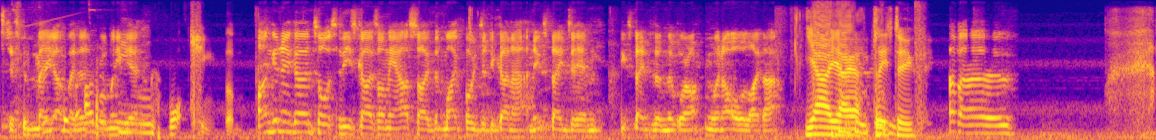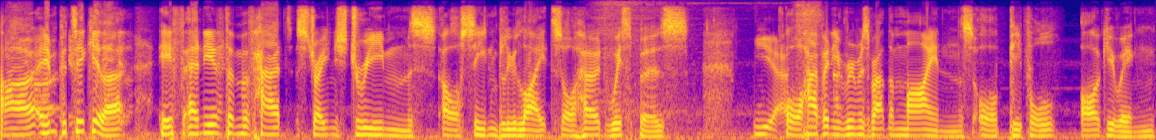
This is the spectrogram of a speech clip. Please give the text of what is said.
Just been made up by the of other media. watching them. I'm gonna go and talk to these guys on the outside that Mike pointed a gun at and explain to him, explain to them that we're, we're not all like that. Yeah, yeah, yeah. Please do. Hello. Uh, in particular, if any of them have had strange dreams, or seen blue lights, or heard whispers, Yes. or have any rumors about the mines, or people arguing,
